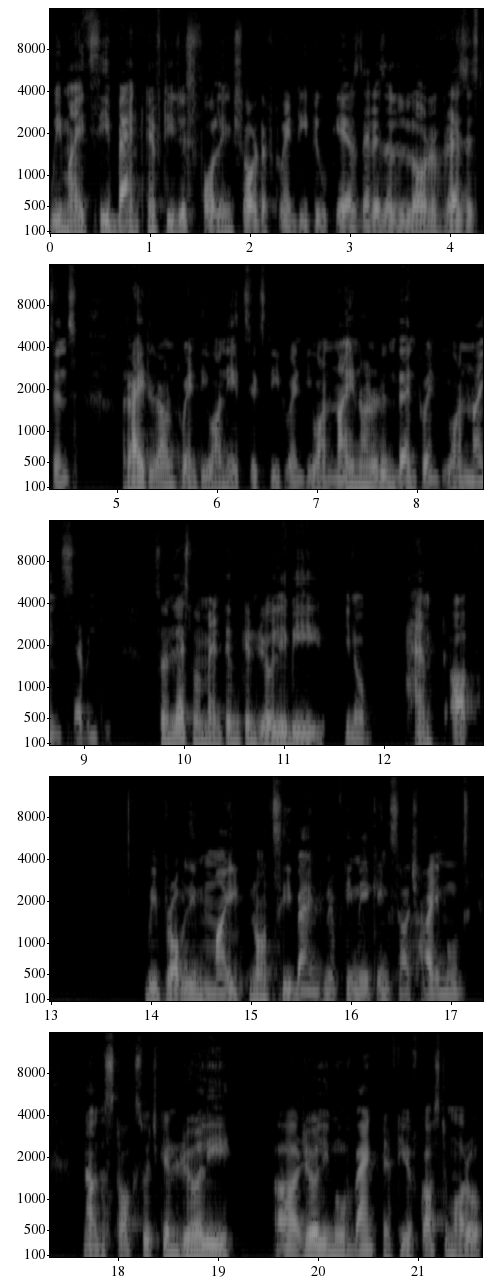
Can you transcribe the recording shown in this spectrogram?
we might see Bank Nifty just falling short of 22k as there is a lot of resistance right around 21,860, 21,900, and then 21,970. So unless momentum can really be, you know, amped up, we probably might not see Bank Nifty making such high moves. Now, the stocks which can really, uh, really move Bank Nifty, of course, tomorrow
